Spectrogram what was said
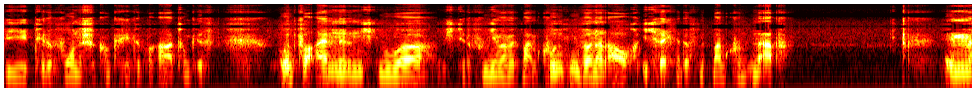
die telefonische konkrete Beratung ist. Und vor allem nicht nur, ich telefoniere mal mit meinem Kunden, sondern auch, ich rechne das mit meinem Kunden ab. Im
